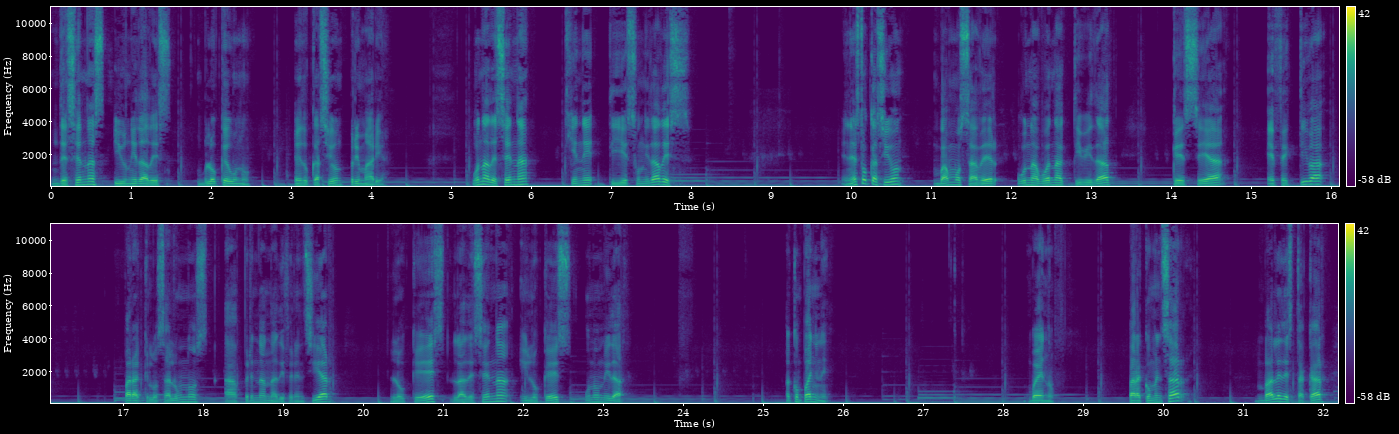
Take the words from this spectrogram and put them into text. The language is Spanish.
Decenas y unidades. Bloque 1. Educación primaria. Una decena tiene 10 unidades. En esta ocasión vamos a ver una buena actividad que sea efectiva para que los alumnos aprendan a diferenciar lo que es la decena y lo que es una unidad. Acompáñenme. Bueno, para comenzar, vale destacar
